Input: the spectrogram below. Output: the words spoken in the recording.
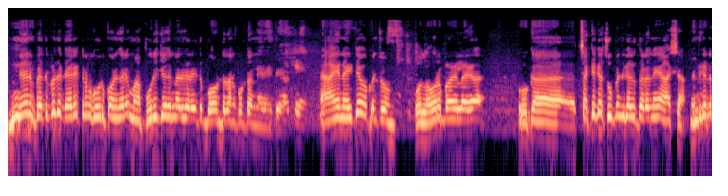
నేను పెద్ద పెద్ద డైరెక్టర్ని కోరుకోను కానీ మా పూరి జగన్నాథ్ గారు అయితే బాగుంటుంది అనుకుంటాను నేనైతే. ఆయన అయితే కొంచెం ఓ లవర్ బాయ్ లాగా ఒక చక్కగా చూపించగలుగుతాడనే ఆశ. ఎందుకంటే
